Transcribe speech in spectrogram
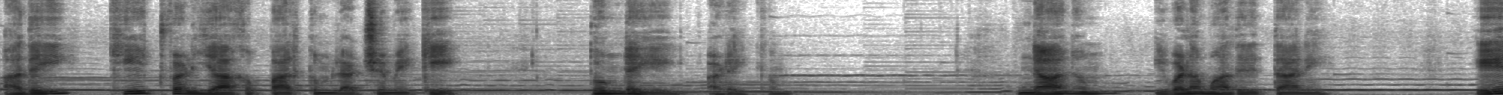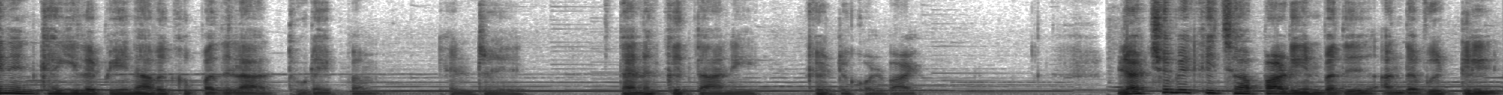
அதை கேட் வழியாக பார்க்கும் லட்சுமிக்கு தொண்டையை அடைக்கும். நானும் இவள மாதிரி தானே ஏன் என் கையில பேனாவுக்கு பதிலா துடைப்பம் என்று தனக்குத்தானே கேட்டுக்கொள்வாள். லட்சுமிக்கு சாப்பாடு என்பது அந்த வீட்டில்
